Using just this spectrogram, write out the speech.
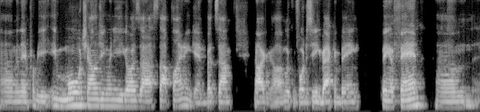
Um, and then probably even more challenging when you guys uh, start playing again. But um, no, I'm looking forward to sitting back and being being a fan. Um,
